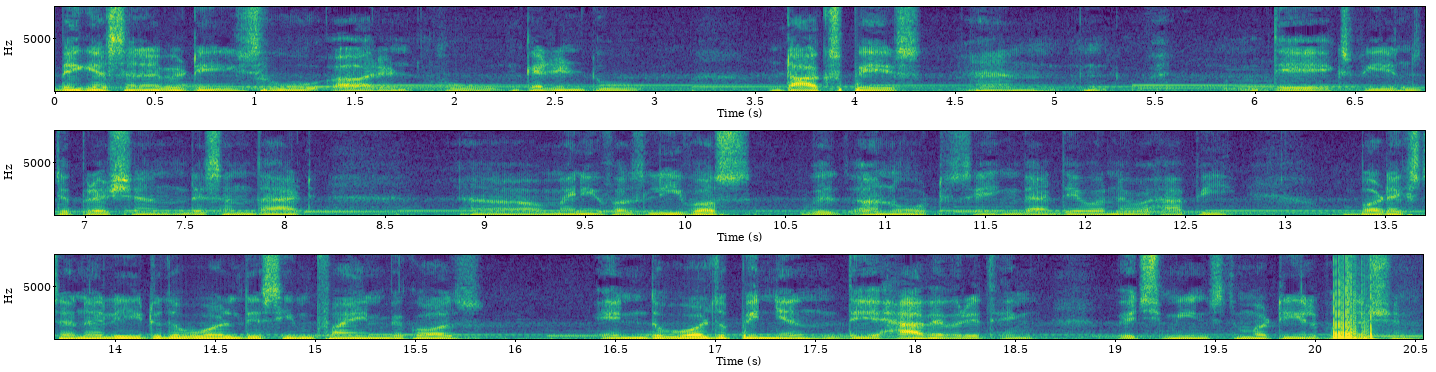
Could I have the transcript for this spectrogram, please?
biggest celebrities who are in, who get into dark space and they experience depression this and that. Uh, many of us leave us with a note saying that they were never happy. But externally to the world they seem fine because in the world's opinion they have everything which means the material possession.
